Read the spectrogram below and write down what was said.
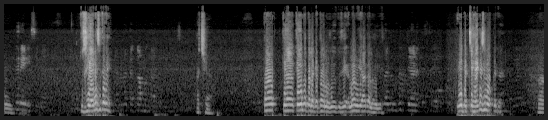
ਹੂੰ। ਘਰੇ ਨਹੀਂ ਸੀ ਮੈਂ। ਤੁਸੀਂ ਆਏ ਨਹੀਂ ਸੀ ਘਰੇ? ਮੈਂ ਤਾਂ ਕੰਮ ਕਰ ਰਹੀ ਸੀ। ਅੱਛਾ। ਤਾਂ ਕਿਆ ਕਿਵੇਂ ਪਤਾ ਲੱਗਾ ਤੁਹਾਨੂੰ ਤੁਸੀਂ ਇਹਨਾਂ ਵੀ ਆਹ ਗੱਲ ਹੋਈ ਹੈ? ਸਾਨੂੰ ਨੇ ਇਹ ਬੱਚੇ ਹੈਗੇ ਸੀ ਮੌਕੇ ਤੇ? ਹਾਂ।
